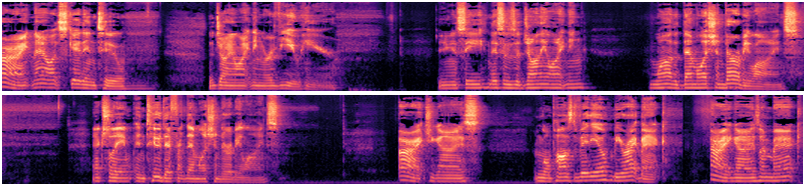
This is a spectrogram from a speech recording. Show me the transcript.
Alright, now let's get into the Johnny Lightning review here. You can see this is a Johnny Lightning, one of the Demolition Derby lines. Actually, in two different Demolition Derby lines. Alright, you guys. I'm going to pause the video, be right back. Alright, guys, I'm back.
